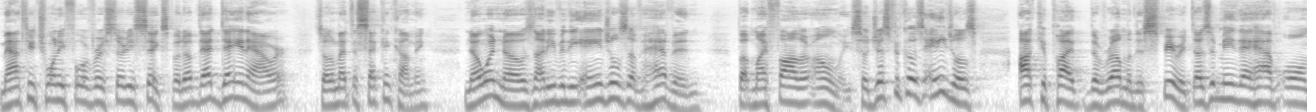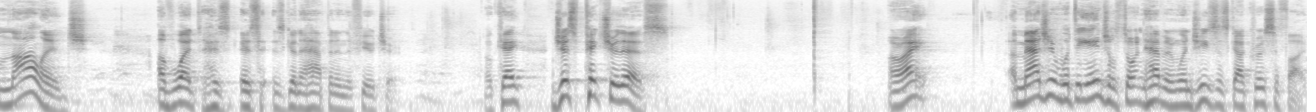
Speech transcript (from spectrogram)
Matthew 24, verse 36. But of that day and hour, so I'm at the second coming, no one knows, not even the angels of heaven, but my Father only. So just because angels occupy the realm of the Spirit doesn't mean they have all knowledge of what has, is, is going to happen in the future. Okay? Just picture this. All right? Imagine what the angels thought in heaven when Jesus got crucified.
